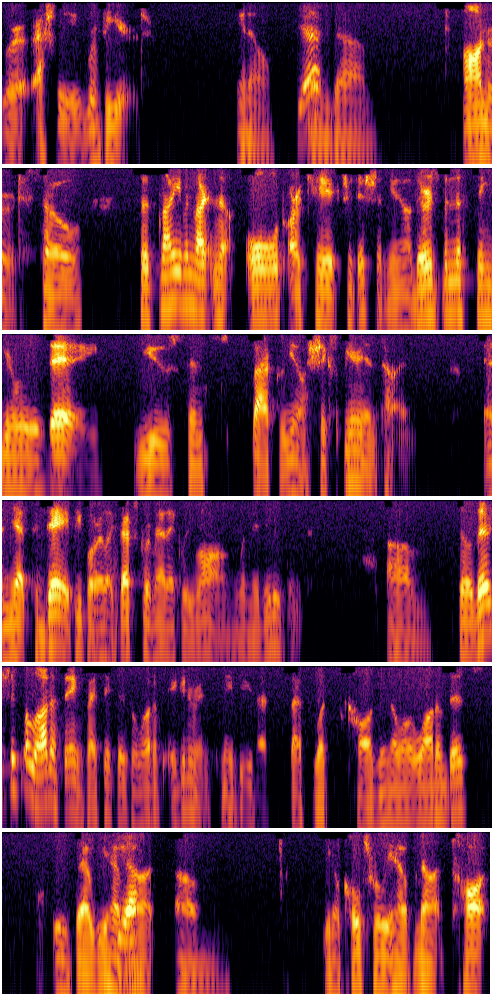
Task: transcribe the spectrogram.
were actually revered, you know, yes. and um, honored. So so it's not even like an old archaic tradition. You know, there's been the singular they used since back you know Shakespearean times, and yet today people are like that's grammatically wrong when it isn't. Um, so there's just a lot of things. I think there's a lot of ignorance. Maybe that's that's what's causing a lot of this, is that we have yeah. not, um, you know, culturally have not taught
